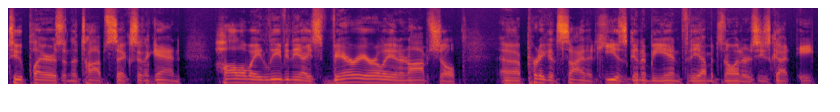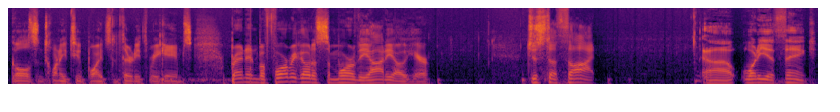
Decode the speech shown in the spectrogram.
two players in the top six. And again, Holloway leaving the ice very early in an optional. Uh, pretty good sign that he is going to be in for the Edmonton Oilers. He's got eight goals and 22 points in 33 games. Brendan, before we go to some more of the audio here, just a thought. Uh, what do you think?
